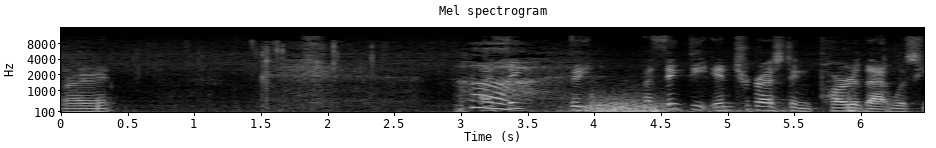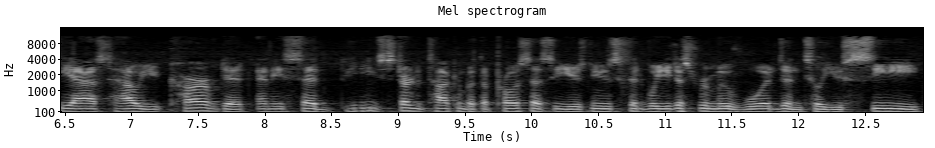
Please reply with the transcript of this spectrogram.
Right. I think the I think the interesting part of that was he asked how you carved it, and he said he started talking about the process he used, and he said, "Well, you just remove wood until you see."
